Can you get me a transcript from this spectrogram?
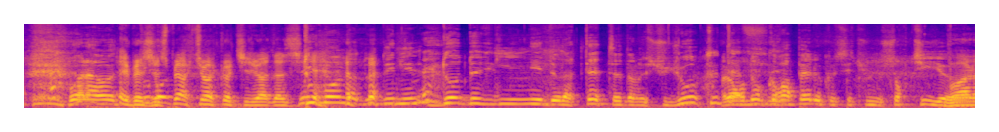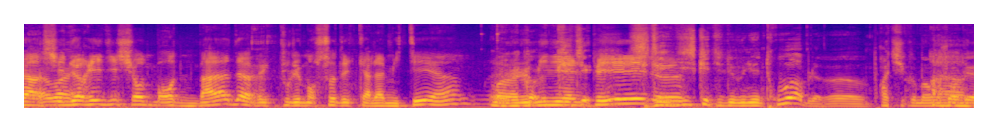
voilà Eh bien tout le monde- j'espère que tu vas continuer à danser. Tout le monde a donné de la tête dans le studio. Tout Alors à donc fait. on rappelle que c'est une sortie. euh, Voilà, ah, c'est ouais. une réédition de Born Bad avec tous les morceaux des calamités. Hein. Voilà, Euh, le mini LP. C'était le- un disque qui était devenu introuvable, euh, pratiquement Ah, aujourd'hui.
